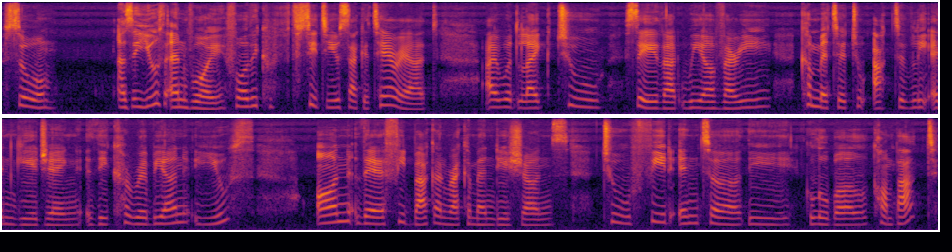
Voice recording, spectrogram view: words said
So, as a youth envoy for the CTU Secretariat, I would like to say that we are very committed to actively engaging the Caribbean youth on their feedback and recommendations to feed into the global compact.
